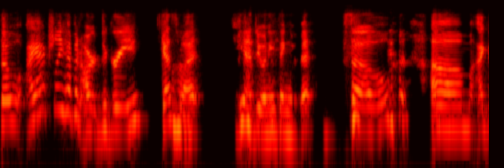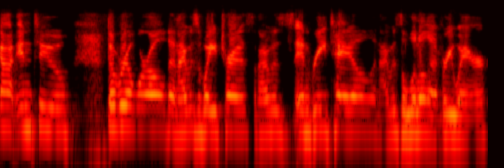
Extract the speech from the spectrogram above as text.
So I actually have an art degree. Guess mm-hmm. what? Can't do anything with it. So um, I got into the real world and I was a waitress and I was in retail and I was a little everywhere.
